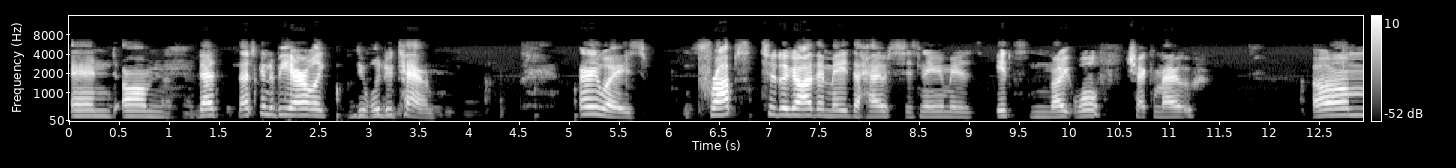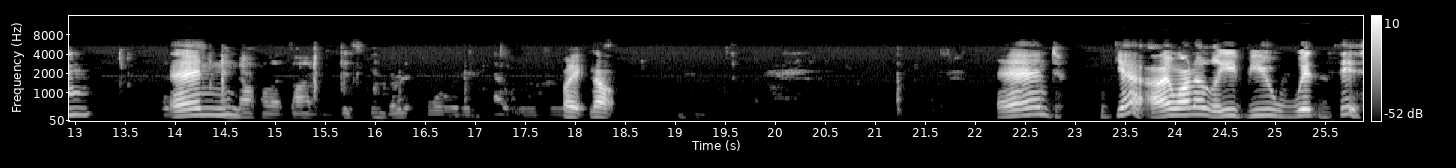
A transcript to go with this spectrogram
and um that that's gonna be our like doobly doo the town. Anyways, props to the guy that made the house. His name is It's Nightwolf. Check him out. Um, and on that time. Just invert it forward and outwards. or- wait, no. And yeah, I want to leave you with this.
